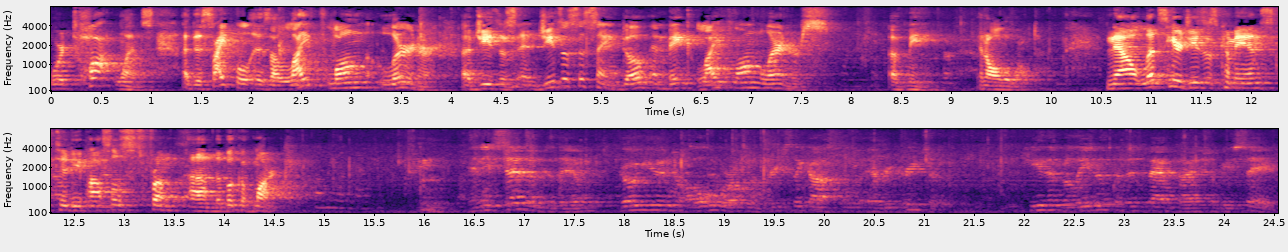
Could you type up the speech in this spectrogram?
or taught ones. A disciple is a lifelong learner of Jesus. And Jesus is saying, Go and make lifelong learners of me in all the world. Now, let's hear Jesus' commands to the apostles from um, the book of Mark. and he said unto them, Go you into all the world and preach the gospel to every creature. He that believeth and is baptized shall be saved.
